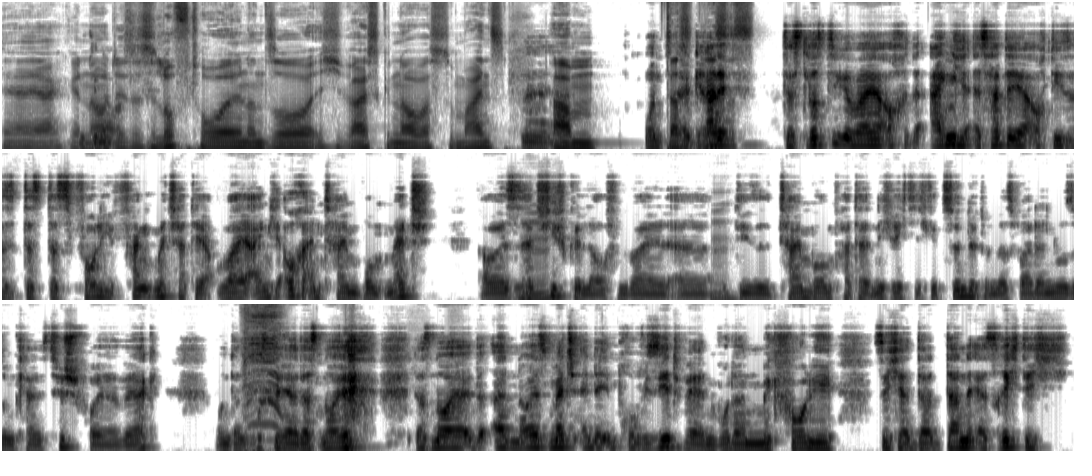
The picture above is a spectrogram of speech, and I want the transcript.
ja, ja genau, genau, dieses Luftholen und so. Ich weiß genau, was du meinst. Ja, ähm, und das, äh, gerade das, das, Lustige war ja auch, eigentlich, es hatte ja auch dieses, das, das Foley Funk Match hatte ja, war ja eigentlich auch ein Time Bomb Match, aber es ist halt mhm. schief gelaufen, weil äh, mhm. diese Timebomb hat halt nicht richtig gezündet und das war dann nur so ein kleines Tischfeuerwerk und dann musste ja das neue, das neue, ein neues Matchende improvisiert werden, wo dann Mick Foley sich ja da, dann erst richtig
